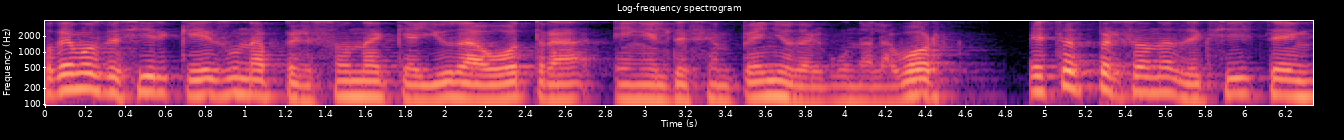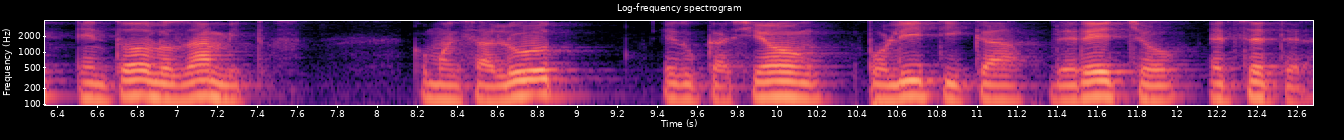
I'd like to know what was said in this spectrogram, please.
Podemos decir que es una persona que ayuda a otra en el desempeño de alguna labor. Estas personas existen en todos los ámbitos, como en salud, educación, política, derecho, etc.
